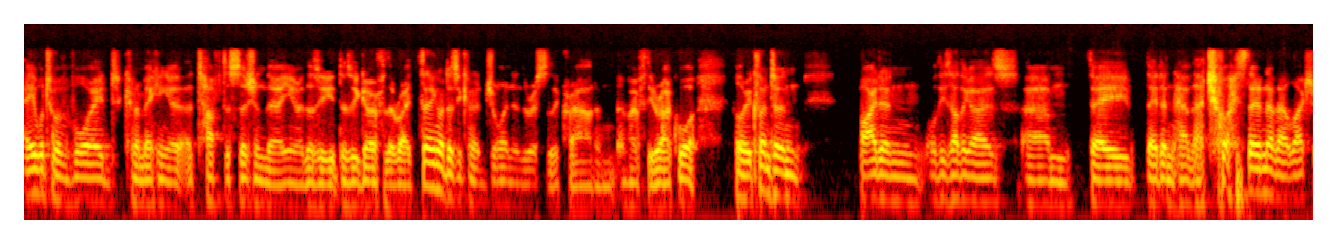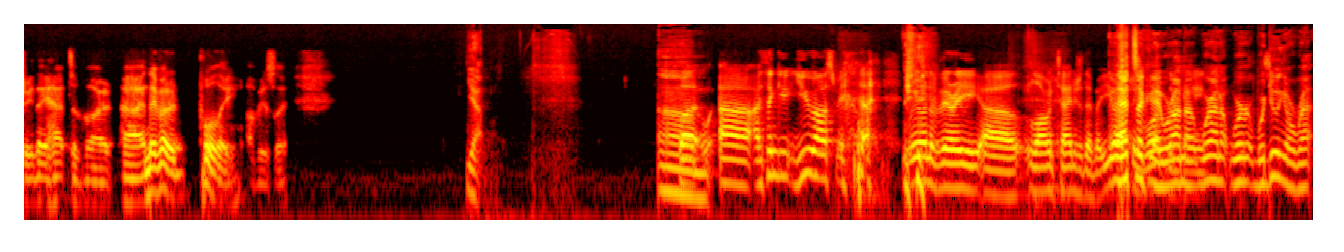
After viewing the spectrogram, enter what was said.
able to avoid kind of making a, a, tough decision there. You know, does he does he go for the right thing or does he kind of join in the rest of the crowd and, and vote for the Iraq War? Hillary Clinton, Biden, all these other guys, um, they they didn't have that choice. They didn't have that luxury. They had to vote, uh, and they voted poorly, obviously. Yeah, um, but uh, I think you, you asked me. we're on a very uh, long tangent there, but you. That's okay. We're on a we're on a, we're we're doing a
